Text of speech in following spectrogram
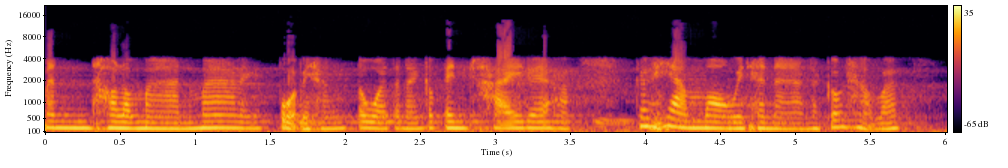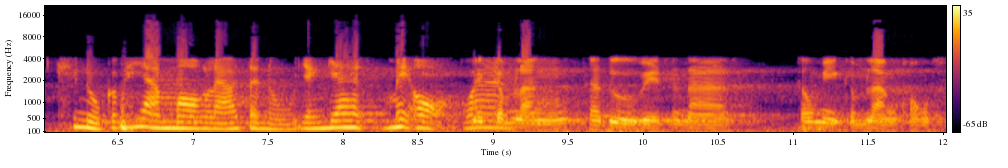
มันทรมานมากเลยปวดไปทั้งตัว ตอนนั้นก็เป็นไข้ด้วยค่ะ ก็พยายามมองเวทนาแล้วก็ถามว่าคือหนูก็พยายามมองแล้ว แต่หนูยังแยกไม่ออกว่าไม่กำลังถ้าดูเวทนาต้องมีกำลังของส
